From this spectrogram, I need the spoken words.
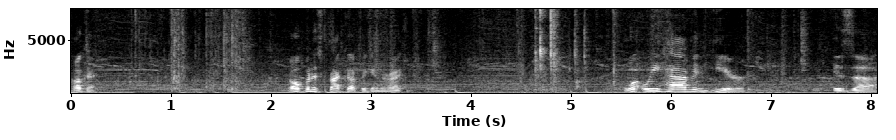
Okay. Open this back up again, alright? What we have in here is, uh,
